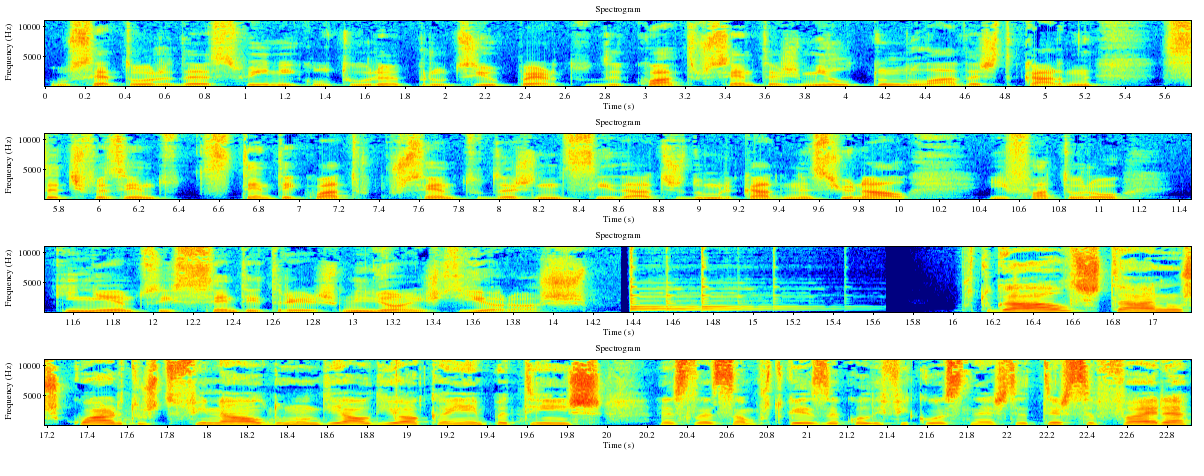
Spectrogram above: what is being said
o setor da suinicultura produziu perto de 400 mil toneladas de carne, satisfazendo 74% das necessidades do mercado nacional e faturou 563 milhões de euros. Portugal está nos quartos de final do Mundial de Hóquei em Patins. A seleção portuguesa qualificou-se nesta terça-feira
